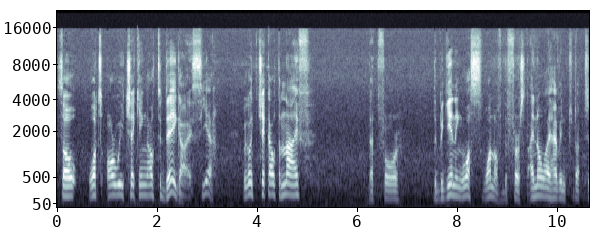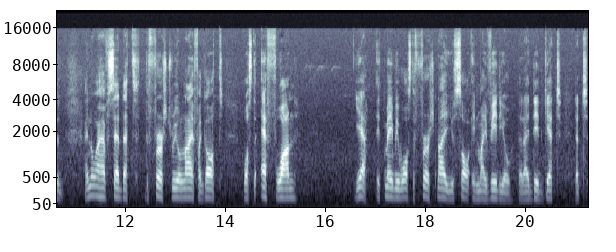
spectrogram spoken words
So what are we checking out today guys? Yeah, we're going to check out the knife that for the beginning was one of the first. I know I have introduction, I know I have said that the first real knife I got was the F1 yeah, it maybe was the first knife you saw in my video that I did get that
